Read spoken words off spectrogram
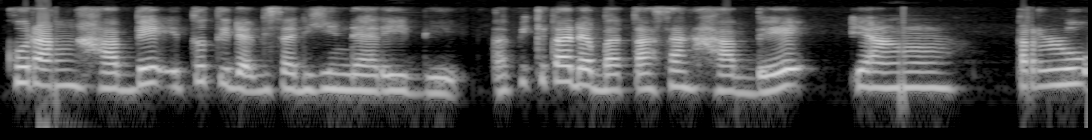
kurang HB itu tidak bisa dihindari di. Tapi kita ada batasan HB yang perlu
